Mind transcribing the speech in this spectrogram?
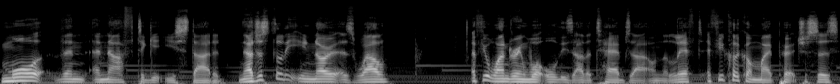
more than enough to get you started. Now, just to let you know as well, if you're wondering what all these other tabs are on the left, if you click on my purchases,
